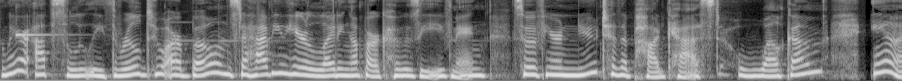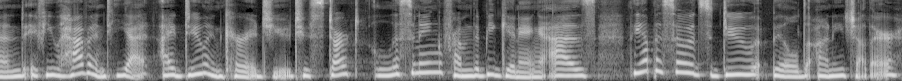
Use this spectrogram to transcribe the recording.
We are absolutely thrilled to our bones to have you here lighting up our cozy evening. So, if you're new to the podcast, welcome. And if you haven't yet, I do encourage you to start listening from the beginning as the episodes do build on each other.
